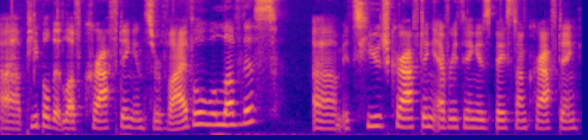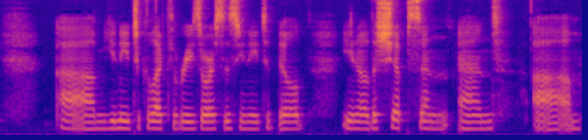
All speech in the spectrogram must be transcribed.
Uh, people that love crafting and survival will love this. Um, it's huge crafting. Everything is based on crafting. Um, you need to collect the resources. You need to build, you know, the ships and and um,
